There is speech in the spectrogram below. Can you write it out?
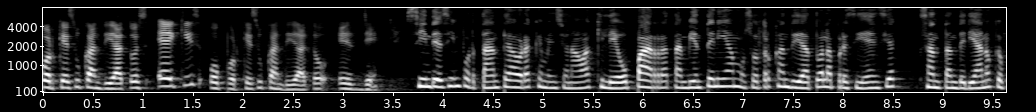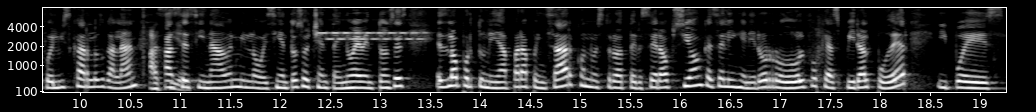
por qué su candidato es X o por qué su candidato es Y. Cindy, es importante ahora que mencionaba Aquileo Parra, también teníamos otro candidato a la presidencia santanderiano que fue Luis Carlos Galán, Así es. asesinado en 1989. Entonces, es la oportunidad para pensar con nuestra tercera opción, que es el ingeniero Rodolfo, que aspira al poder y pues...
